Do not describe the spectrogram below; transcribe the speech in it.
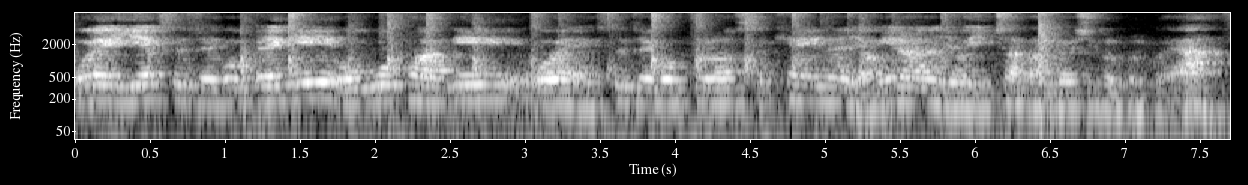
5의 2x 제곱 빼기 5 곱하기 5의 x 제곱 플러스 k는 0이라는 이 2차 방정식을 볼 거야.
